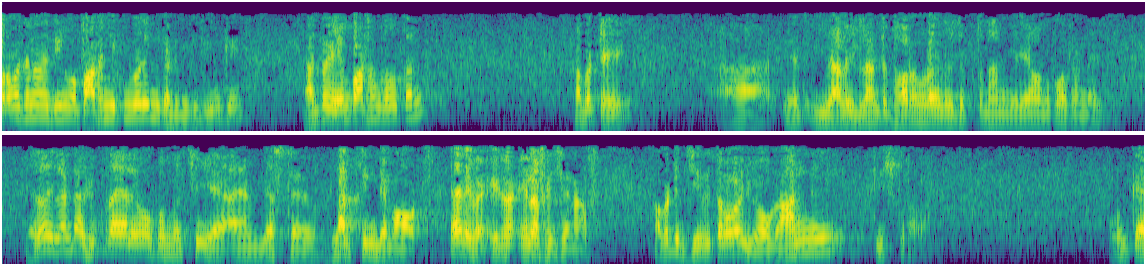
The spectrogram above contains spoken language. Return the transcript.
ప్రవచనం దీని ఒక పాఠం చెప్పివాడు ఎందుకండి మీకు దీనికి? దాంట్లో ఏం పాఠం చదువుతారు? కాబట్టి ఈవేళ ఇలాంటి ధోరణిలో ఏదో చెప్తున్నాను మీరేం అనుకోకండి. ఏదో ఇలాంటి అభిప్రాయాలు ఏమో కొన్ని వచ్చి I'm just blurting them out anyway enough is enough కాబట్టి జీవితంలో యోగాన్ని తీసుకురావాలి. ఊరికే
